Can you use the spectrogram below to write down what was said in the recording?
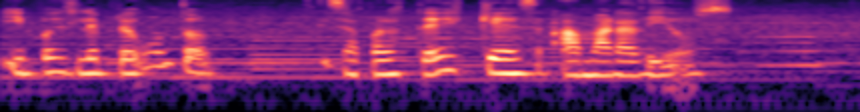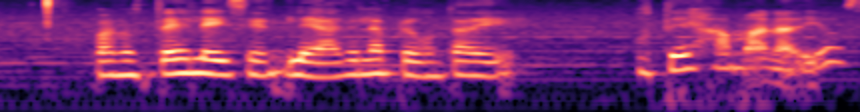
y pues le pregunto, o sea, para ustedes, ¿qué es amar a Dios? Cuando ustedes le dicen, le hacen la pregunta de, ¿ustedes aman a Dios?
